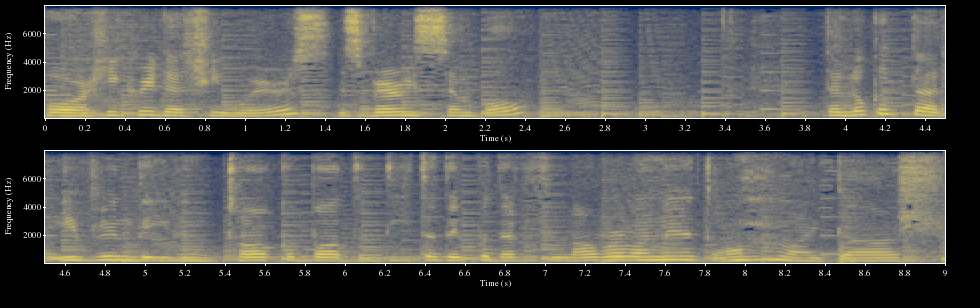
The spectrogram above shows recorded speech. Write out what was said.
for Hikari that she wears. It's very simple. Then look at that, even they even talk about the detail, they put that flower on it. Oh my gosh.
